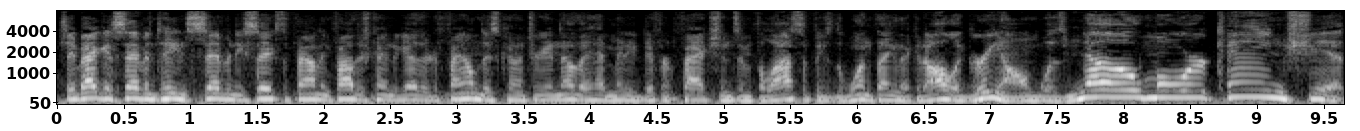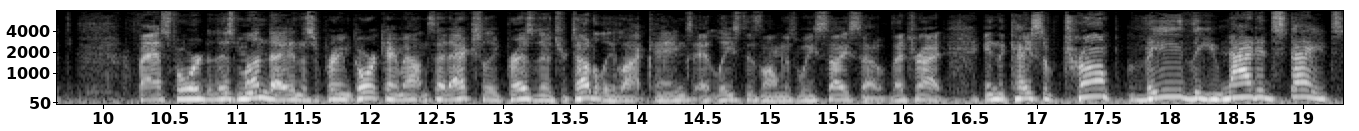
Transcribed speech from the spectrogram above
See, back in 1776, the founding fathers came together to found this country, and though they had many different factions and philosophies, the one thing they could all agree on was no more king shit. Fast forward to this Monday, and the Supreme Court came out and said, actually, presidents are totally like kings, at least as long as we say so. That's right. In the case of Trump v. the United States,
